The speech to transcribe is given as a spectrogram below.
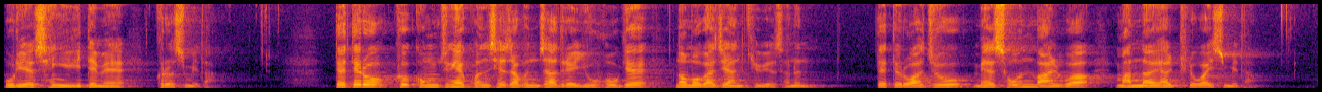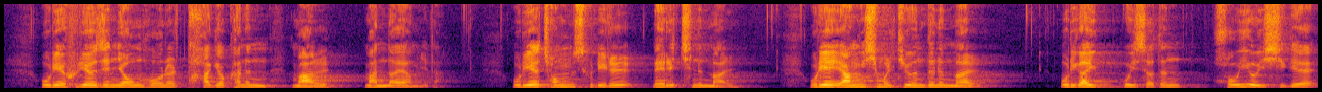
우리의 생이기 때문에 그렇습니다. 때때로 그 공중의 권세 잡은 자들의 유혹에 넘어가지 않기 위해서는 때때로 아주 매서운 말과 만나야 할 필요가 있습니다. 우리의 흐려진 영혼을 타격하는 말 만나야 합니다. 우리의 정수리를 내리치는 말, 우리의 양심을 뒤흔드는 말, 우리가 입고 있었던 허위의식에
